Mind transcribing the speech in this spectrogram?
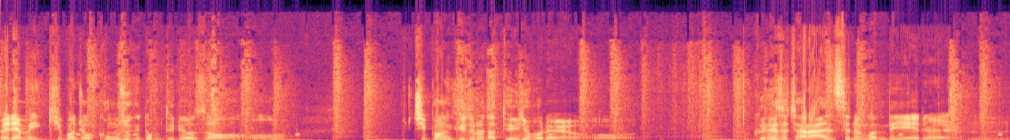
왜냐면 기본적으로 공속이 너무 느려서 어 지팡이 휘두르다 돼져버려요. 어. 그래서 잘 안 쓰는 건데 얘를. 음.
